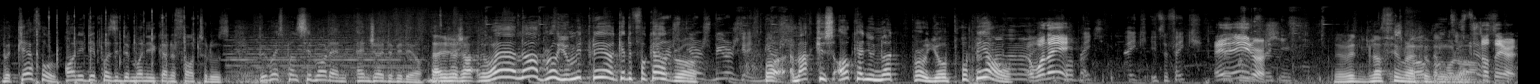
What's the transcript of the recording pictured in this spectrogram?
But careful, only deposit the money you can afford to lose. Be responsible and enjoy the video. Well, no, bro, you mid player. Get the fuck out, bro. Beers, beers, guys. Bro, Marcus, how can you not... Bro, you're a pro player. No, no, no, one A. go back. Fake, fake. It's a fake. A, A Faking, rush. faking. You nothing like a Smoke them It's not there.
